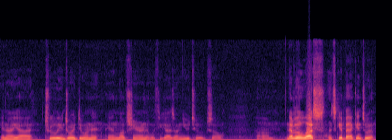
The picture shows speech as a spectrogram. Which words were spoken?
and I uh, truly enjoy doing it and love sharing it with you guys on YouTube. So, um, nevertheless, let's get back into it.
